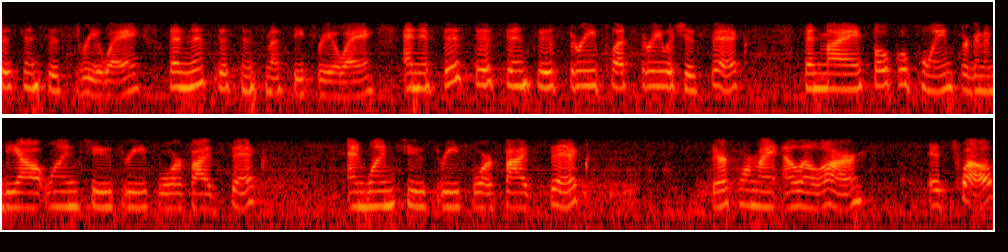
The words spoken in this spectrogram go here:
distance is 3 away then this distance must be 3 away. And if this distance is 3 plus 3, which is 6, then my focal points are going to be out 1, 2, 3, 4, 5, 6, and 1, 2, 3, 4, 5, 6. Therefore, my LLR is 12.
